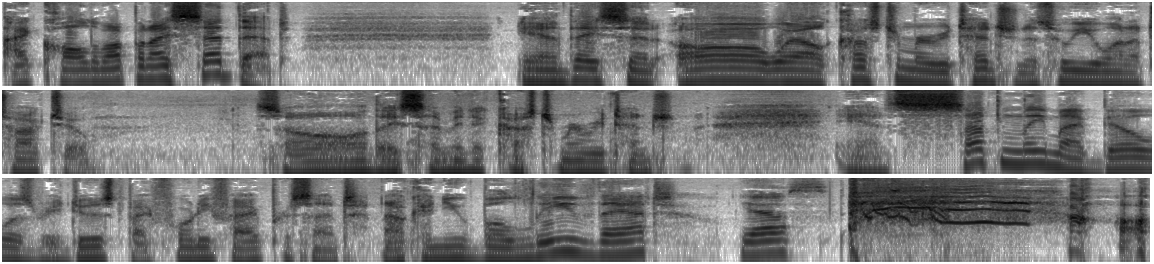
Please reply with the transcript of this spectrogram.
I called them up and I said that, and they said, "Oh well, customer retention is who you want to talk to." So they sent me to customer retention, and suddenly my bill was reduced by forty five percent. Now, can you believe that? yes.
